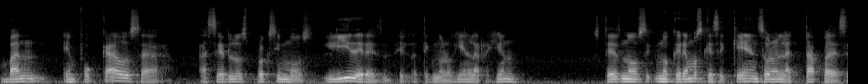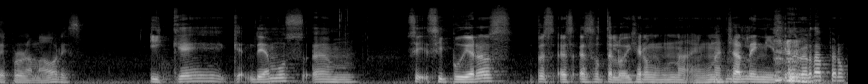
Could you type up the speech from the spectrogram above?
van enfocados a, a, ser los próximos líderes de la tecnología en la región. Ustedes no, no queremos que se queden solo en la etapa de ser programadores. Y que, digamos, em, si, si, pudieras, pues eso te lo dijeron en una, en una charla inicial, ¿verdad? Pero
